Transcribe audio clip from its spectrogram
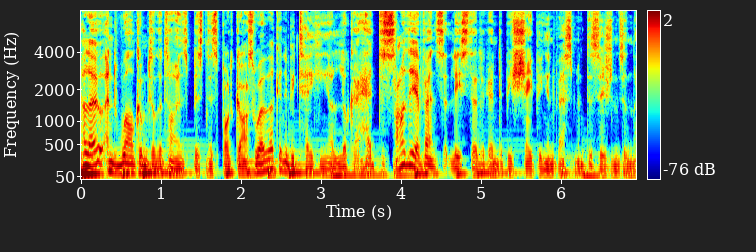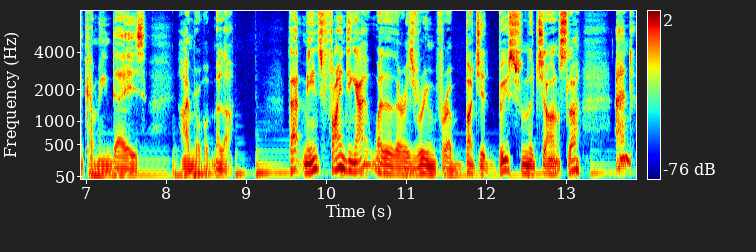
Hello and welcome to the Times Business Podcast, where we're going to be taking a look ahead to some of the events, at least, that are going to be shaping investment decisions in the coming days. I'm Robert Miller. That means finding out whether there is room for a budget boost from the Chancellor, and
